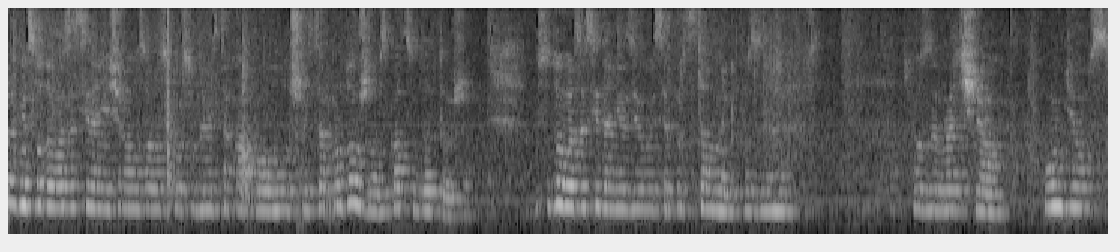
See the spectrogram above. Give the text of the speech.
Попереднє судове засідання Червонозаводського суду міста Харкова оголошується продовженим, склад суда теж. У судове засідання з'явився представник позивача Хундіус,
